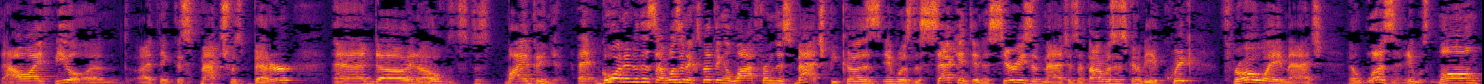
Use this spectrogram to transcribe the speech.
how I feel, and I think this match was better. And, uh, you know, it's just my opinion. And going into this, I wasn't expecting a lot from this match because it was the second in a series of matches. I thought it was just going to be a quick throwaway match. And it wasn't. It was long.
